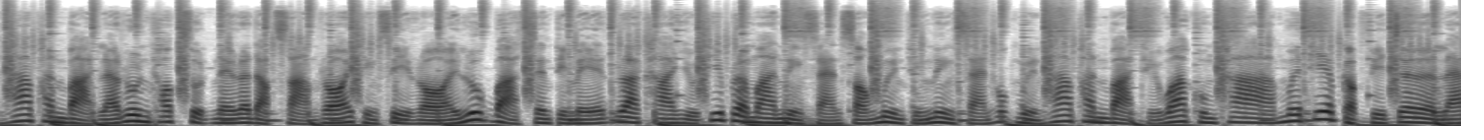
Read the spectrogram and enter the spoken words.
95,000 บาท และรุ่นท็อปสุดในระดับ 300 ถึง 400 ลูกบาทเซนติเมตรราคาอยู่ที่ประมาณ 120,000 ถึง 165,000 บาท ถือว่าคุ้มค่าเมื่อเทียบกับฟีเจอร์ และ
